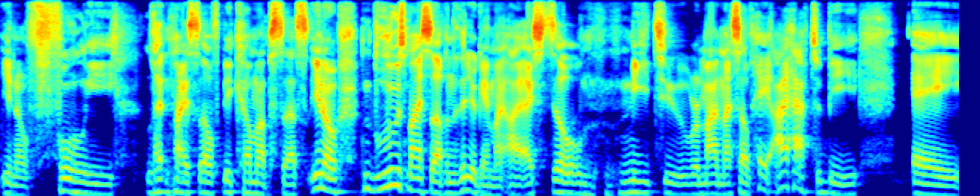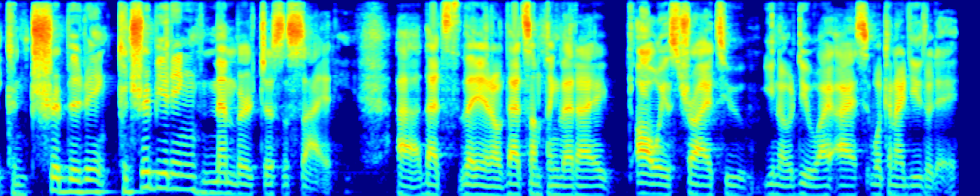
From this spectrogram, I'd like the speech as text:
you know, fully let myself become obsessed. You know, lose myself in the video game. I I still need to remind myself, hey, I have to be a contributing contributing member to society. Uh, that's the you know that's something that I always try to you know do. I, I what can I do today?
